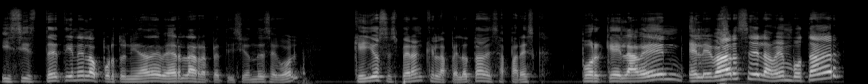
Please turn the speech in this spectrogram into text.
y si usted tiene la oportunidad de ver la repetición de ese gol, que ellos esperan que la pelota desaparezca. Porque la ven elevarse, la ven botar,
